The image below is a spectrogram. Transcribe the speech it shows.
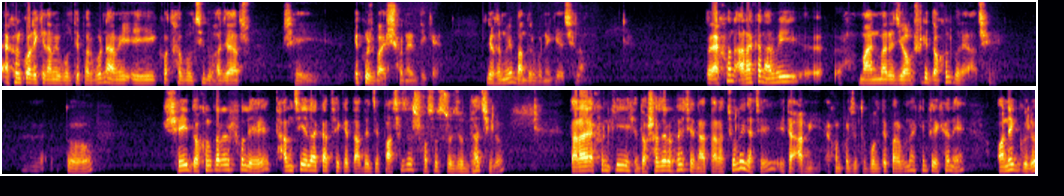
এখন করে কিনা আমি বলতে পারব না। আমি এই কথা বলছি দু হাজার সেই একুশ বাইশ সনের দিকে, যখন আমি বান্দরবনে গিয়েছিলাম। তো এখন আরাকান আর্মি মায়ানমারের যে অংশটি দখল করে আছে, তো সেই দখল করার ফলে থানচি এলাকা থেকে তাদের যে পাঁচ হাজার সশস্ত্র যোদ্ধা ছিল, তারা এখন কি দশ হাজার হয়েছে না তারা চলে গেছে, এটা আমি এখন পর্যন্ত বলতে পারব না, কিন্তু এখানে অনেকগুলো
